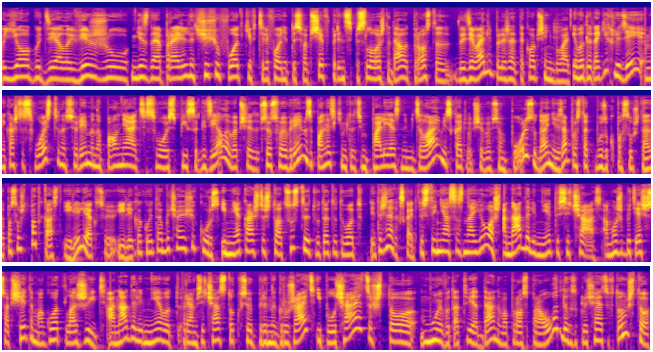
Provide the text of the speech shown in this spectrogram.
йогу делаю, вяжу, не знаю, параллельно чищу фотки в телефоне, то есть вообще, в принципе, сложно, да, вот просто на диване полежать, такого вообще не бывает. И вот для таких людей, мне кажется, свойственно все время наполнять свой список дел и вообще все свое время заполнять какими-то этими полезными делами, искать вообще во всем пользу, да, нельзя просто так музыку послушать, надо послушать подкаст или лекцию, или какой-то обучающий курс. И мне кажется, что отсутствует вот этот вот, я даже не знаю, как сказать, то есть ты не осознаешь, а надо ли мне это сейчас, а может быть, я сейчас вообще это могу отложить, а надо ли мне вот прямо сейчас только все все перенагружать. И получается, что мой вот ответ да, на вопрос про отдых заключается в том, что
